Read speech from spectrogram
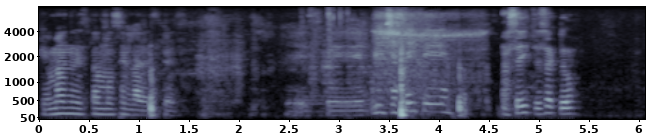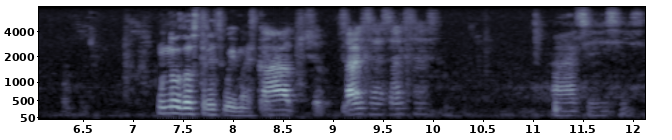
¿Qué más necesitamos en la despensa? Este, el pinche aceite. Aceite, exacto. 1, 2, 3, güey, maestro. ah, pues, salsas, salsas. Ah, sí, sí, sí.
